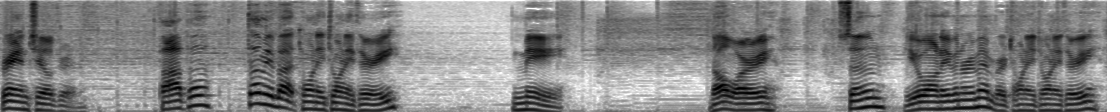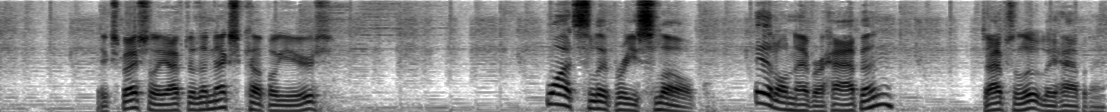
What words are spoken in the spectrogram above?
Grandchildren. Papa, tell me about 2023. Me. Don't worry. Soon, you won't even remember 2023. Especially after the next couple years. What slippery slope? It'll never happen. It's absolutely happening.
